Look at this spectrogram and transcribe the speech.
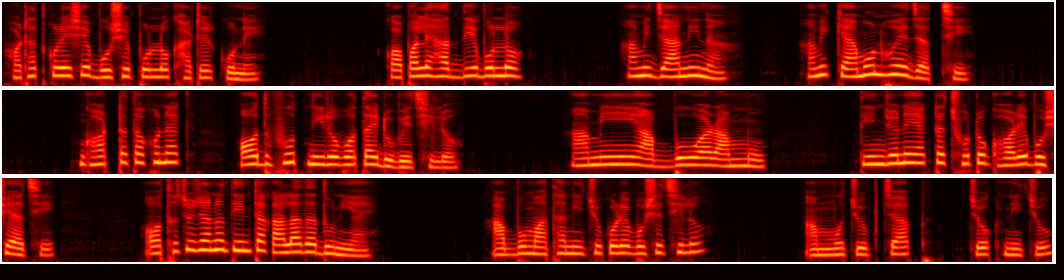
হঠাৎ করে এসে বসে পড়ল খাটের কোণে। কপালে হাত দিয়ে বলল, আমি জানি না, আমি কেমন হয়ে যাচ্ছি? ঘরটা তখন এক অদ্ভুত নীরবতায় ডুবেছিল। আমি, আব্বু আর আম্মু তিনজনেই একটা ছোট ঘরে বসে আছি। অথচ যেন তিনটা আলাদা দুনিয়ায়। আব্বু মাথা নিচু করে বসেছিল। আম্মু চুপচাপ, চোখ নিচু।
